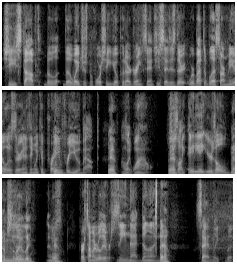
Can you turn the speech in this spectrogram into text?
she stopped the waitress before she could go put our drinks in. She said, "Is there? We're about to bless our meal. Is there anything we could pray mm. for you about?" Yeah, I was like, "Wow." She's yeah. like 88 years old. Absolutely. It was yeah. first time I really ever seen that done. Yeah. Sadly. But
